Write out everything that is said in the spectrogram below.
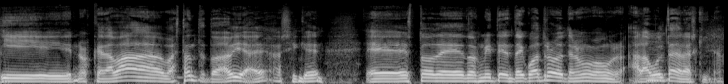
Y nos quedaba bastante todavía, ¿eh? Así que eh, esto de 2034 lo tenemos vamos, a la vuelta de la esquina.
